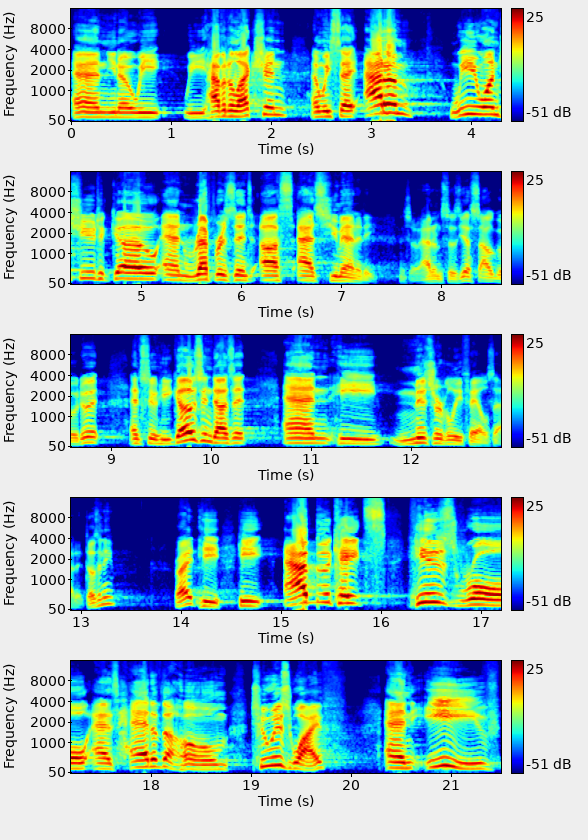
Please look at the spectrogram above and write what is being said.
and, you know, we, we have an election and we say, Adam, we want you to go and represent us as humanity. And so Adam says, Yes, I'll go do it. And so he goes and does it, and he miserably fails at it, doesn't he? Right? He, he advocates his role as head of the home to his wife, and Eve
